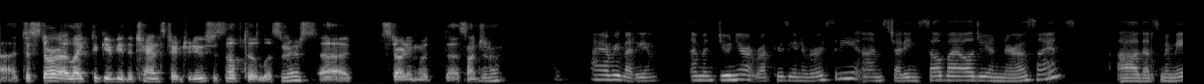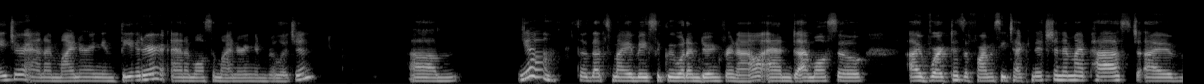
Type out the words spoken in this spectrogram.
Uh, to start, I'd like to give you the chance to introduce yourself to the listeners, uh, starting with uh, Sanjana. Hi, everybody. I'm a junior at Rutgers University. I'm studying cell biology and neuroscience. Uh, that's my major, and I'm minoring in theater, and I'm also minoring in religion. Um, yeah, so that's my basically what I'm doing for now. And I'm also I've worked as a pharmacy technician in my past. I've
